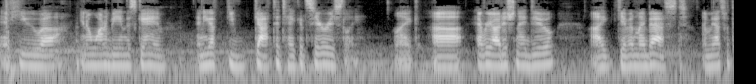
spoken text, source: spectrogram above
if you uh, you know want to be in this game, and you have you've got to take it seriously. Like uh, every audition I do, I give it my best. I mean that's with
